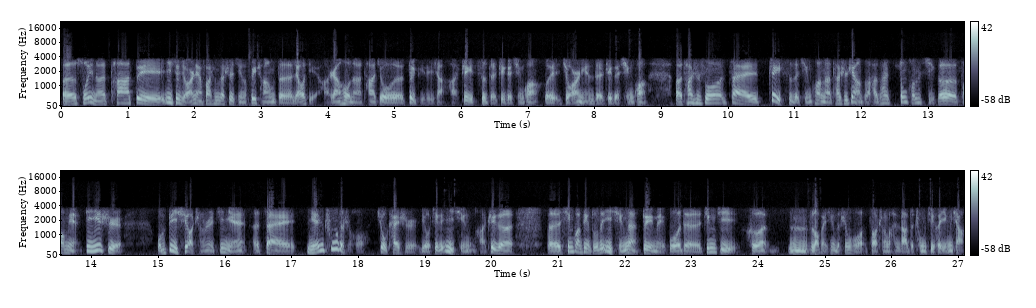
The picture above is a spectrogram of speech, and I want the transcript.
呃，所以呢，他对一九九二年发生的事情非常的了解啊，然后呢，他就对比了一下啊，这一次的这个情况和九二年的这个情况，呃，他是说在这次的情况呢，他是这样子哈，他综合了几个方面，第一是。我们必须要承认，今年呃，在年初的时候就开始有这个疫情哈，这个呃新冠病毒的疫情呢，对美国的经济和嗯老百姓的生活造成了很大的冲击和影响，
